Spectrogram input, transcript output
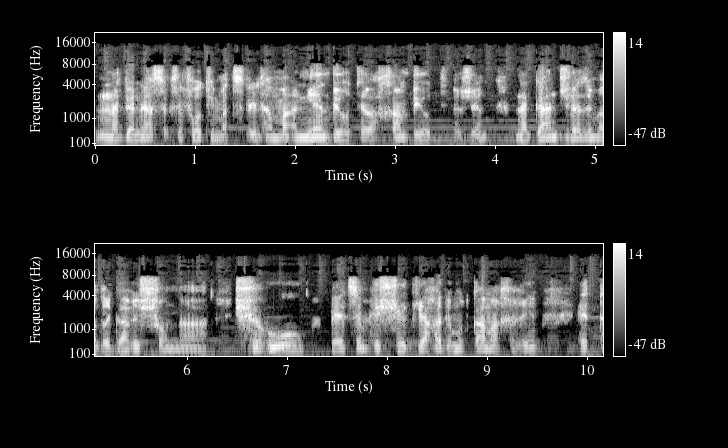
מנגני הסקספות עם הצליל המעניין ביותר, החם ביותר, שנגן ג'אז ממדרגה ראשונה, שהוא בעצם השיק יחד עם עוד כמה אחרים את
